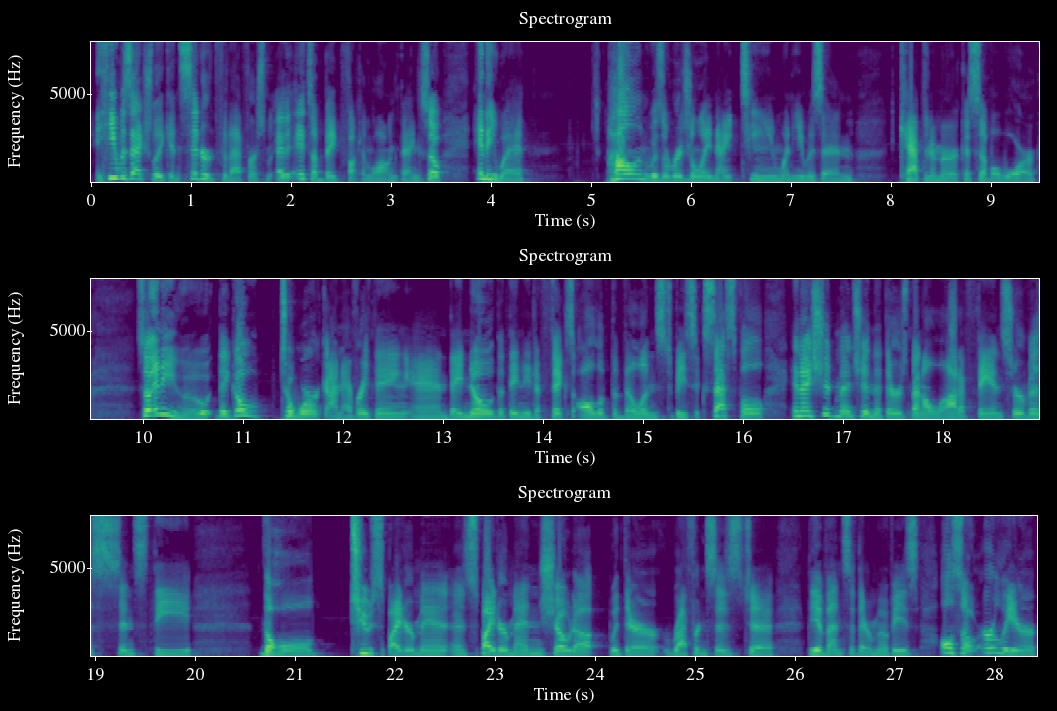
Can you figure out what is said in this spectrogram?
he was actually considered for that first. It's a big fucking long thing. So anyway, Holland was originally 19 when he was in Captain America: Civil War. So anywho, they go to work on everything and they know that they need to fix all of the villains to be successful. And I should mention that there's been a lot of fan service since the the whole two Spider-Man uh, Spider-Men showed up with their references to the events of their movies. Also earlier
